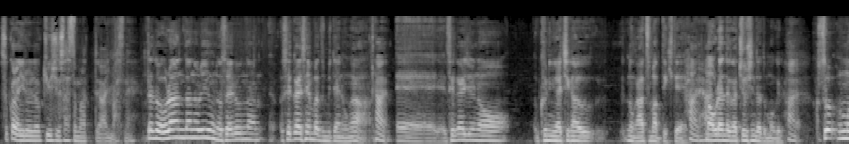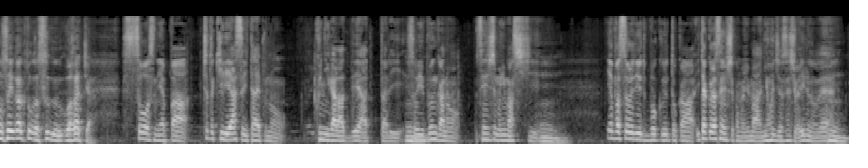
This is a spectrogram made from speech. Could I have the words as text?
そこからいろいろ吸収させてもらってはいますね。例えばオランダのリーグのさいろんな世界選抜みたいのが、はい。えー世界中の国が違うのが集まってきて、はいはい。まあ、オランダが中心だと思うけど、はい。その性格とかすぐ分かっちゃう？そうですね。やっぱちょっと切れやすいタイプの国柄であったり、うん。そういう文化の選手もいますし、うん。やっぱそれでいうと僕とか板倉選手とかも今日本人の選手がいるので、うん。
